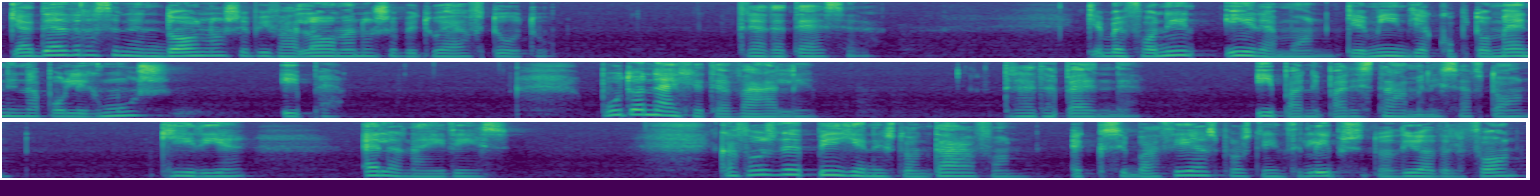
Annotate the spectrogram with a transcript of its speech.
και αντέδρασε εντόνως επιβαλόμενος επί του εαυτού του. 34. Και με φωνή ήρεμον και μη διακοπτωμένη από λιγμούς, είπε «Πού τον έχετε βάλει» 35. Είπαν οι παριστάμενοι σε αυτόν «Κύριε, έλα να ειδείς». Καθώς δεν πήγαινε στον τάφον, εξ συμπαθίας προς την θλίψη των δύο αδελφών,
